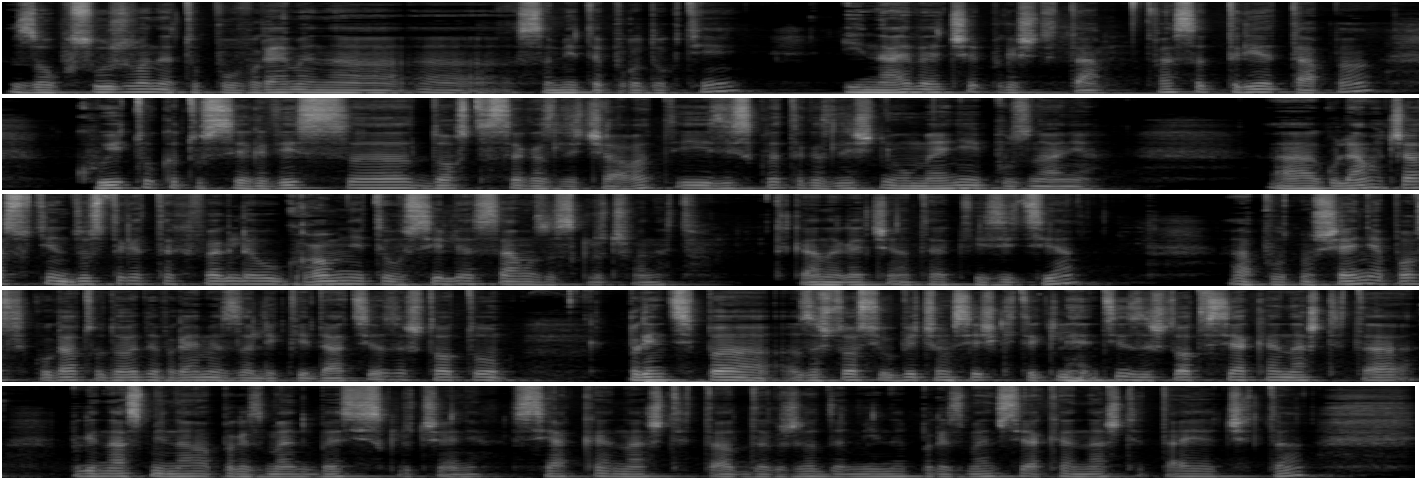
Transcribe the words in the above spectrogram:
за обслужването по време на а, самите продукти и най-вече при щета. Това са три етапа, които като сервис а, доста се различават и изискват различни умения и познания. А, голяма част от индустрията хвърля огромните усилия само за сключването, така наречената аквизиция. А по отношение после, когато дойде време за ликвидация, защото принципа, защо си обичам всичките клиенти, защото всяка една щета при нас минава през мен без изключение. Всяка една щета държа да мине през мен, всяка една щета я чета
